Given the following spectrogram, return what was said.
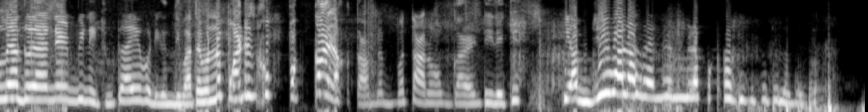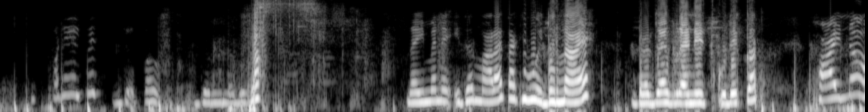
मेरा ग्रेनेड भी नहीं छूटा, ये बड़ी गंदी बात है, वरना पार्टिस को पक्का लगता। मैं बता रहा हूँ गारंटी देके कि अब ये वाला ग्रेनेड मेरा पक्का किसी पे तो लगेगा। ज़रूर लगेगा। नहीं, मैंने इधर मारा ताकि वो इधर ना आए। डर जाए ग्रेनेड को देखकर। ना,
